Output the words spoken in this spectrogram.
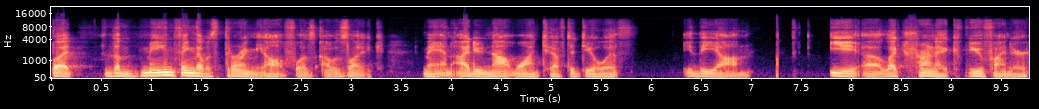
But the main thing that was throwing me off was I was like, man, I do not want to have to deal with the um, e uh, electronic viewfinder,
